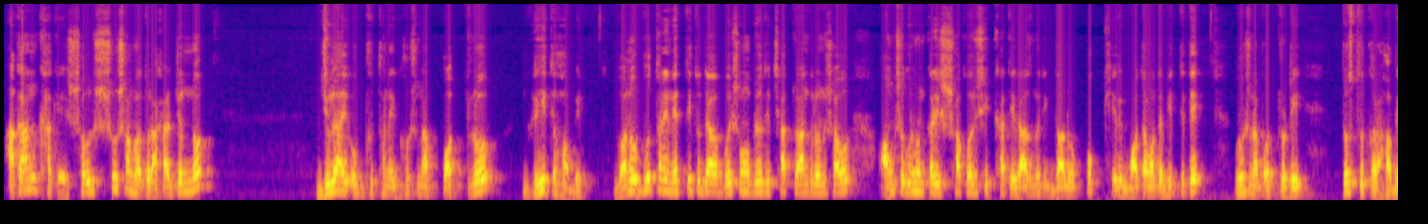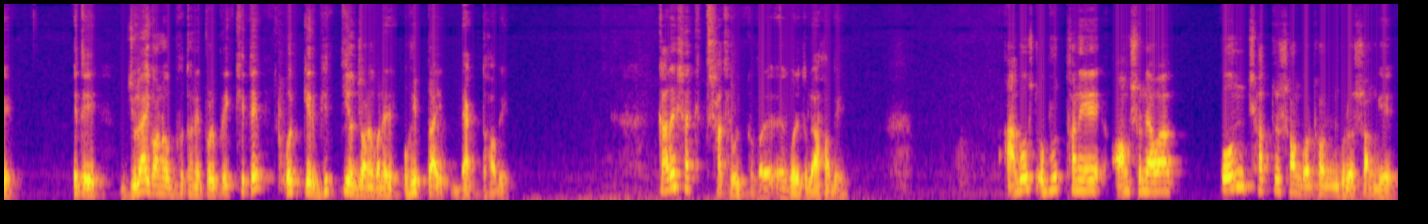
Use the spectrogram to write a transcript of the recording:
আকাঙ্ক্ষাকে সুসংহত রাখার জন্য জুলাই অভ্যুত্থানের ঘোষণাপত্র গৃহীত হবে। গণ অভ্যুত্থানে নেতৃত্ব দেওয়া বৈষম্য বিরোধী ছাত্র আন্দোলন সহ অংশগ্রহণকারী সকল শিক্ষার্থী, রাজনৈতিক দল ও পক্ষের মতামতের ভিত্তিতে ঘোষণাপত্রটি প্রস্তুত করা হবে। এতে জুলাই গণ অভ্যুত্থানের পরিপ্রেক্ষিতে ঐক্যের ভিত্তি ও জনগণের অভিপ্রায় ব্যক্ত হবে। কাদের সাথে- ঐক্য গড়ে তোলা হবে? আগস্ট অভ্যুত্থানে অংশ নেওয়া কোন ছাত্র সংগঠনগুলোর সঙ্গে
